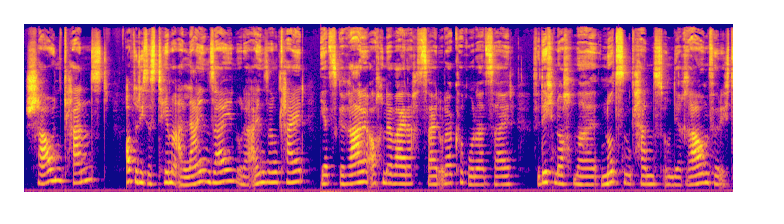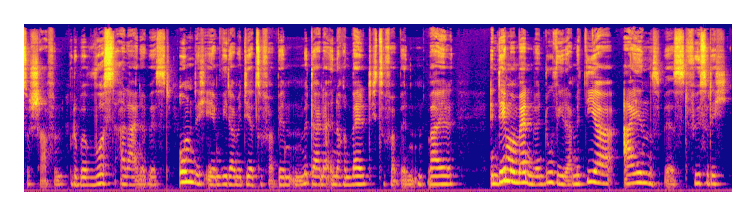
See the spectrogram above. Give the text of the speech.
schauen kannst, ob du dieses Thema Alleinsein oder Einsamkeit jetzt gerade auch in der Weihnachtszeit oder Corona-Zeit für dich nochmal nutzen kannst, um dir Raum für dich zu schaffen, wo du bewusst alleine bist, um dich eben wieder mit dir zu verbinden, mit deiner inneren Welt dich zu verbinden. Weil in dem Moment, wenn du wieder mit dir eins bist, fühlst du dich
